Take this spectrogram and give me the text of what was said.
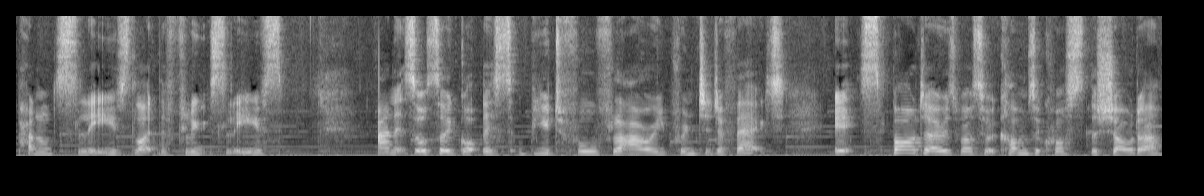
panelled sleeves, like the flute sleeves. And it's also got this beautiful flowery printed effect. It's Bardot as well, so it comes across the shoulder.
